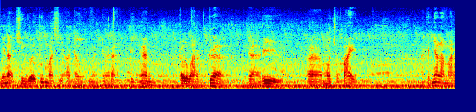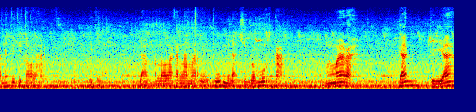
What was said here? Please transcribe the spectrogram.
Minak Jinggo itu masih ada hubungan darah dengan keluarga dari uh, Mojopahit akhirnya lamaran itu ditolak gitu. Nah penolakan lamaran itu Minak Jinggo murka marah dan dia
